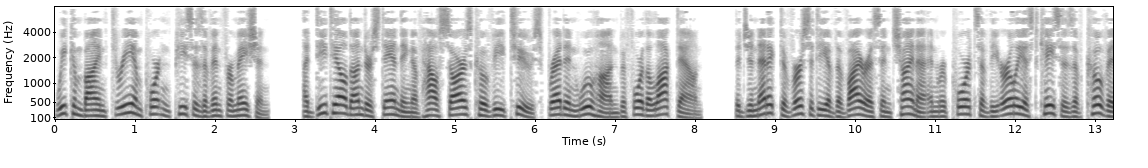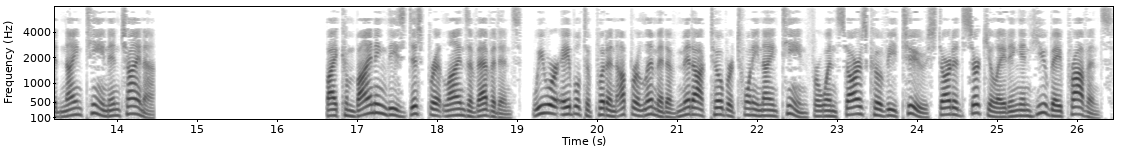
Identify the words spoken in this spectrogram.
we combined three important pieces of information. A detailed understanding of how SARS-CoV-2 spread in Wuhan before the lockdown, the genetic diversity of the virus in China and reports of the earliest cases of COVID-19 in China. By combining these disparate lines of evidence, we were able to put an upper limit of mid-October 2019 for when SARS-CoV-2 started circulating in Hubei province.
